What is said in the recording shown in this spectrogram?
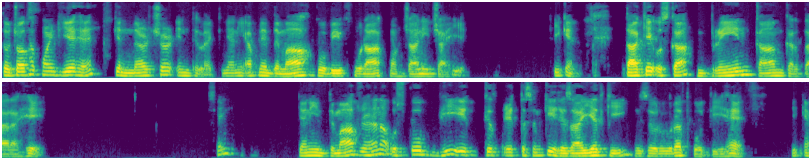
تو چوتھا پوائنٹ یہ ہے کہ نرچر انٹلیکٹ یعنی اپنے دماغ کو بھی خوراک پہنچانی چاہیے۔ ٹھیک ہے، تاکہ اس کا برین کام کرتا رہے۔ صحیح؟ یعنی دماغ جو ہے نا، اس کو بھی ایک ایک قسم کی غذائیت کی ضرورت ہوتی ہے۔ ٹھیک ہے۔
